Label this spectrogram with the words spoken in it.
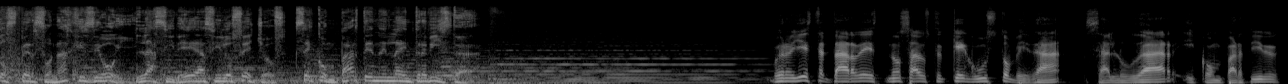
Los personajes de hoy, las ideas y los hechos se comparten en la entrevista. Bueno, y esta tarde, no sabe usted qué gusto me da saludar y compartir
